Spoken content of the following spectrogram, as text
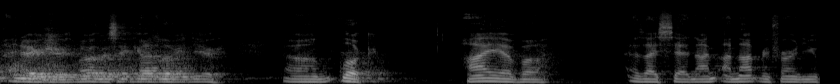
you. I know you're dear. My mother say, God love you, dear. Um, look, I have, uh, as I said, and I'm, I'm not referring to you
